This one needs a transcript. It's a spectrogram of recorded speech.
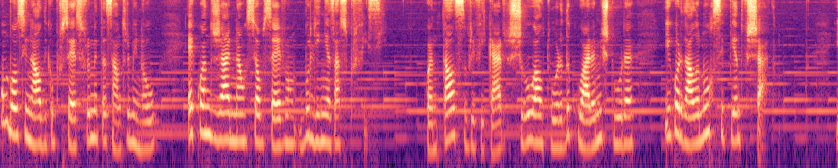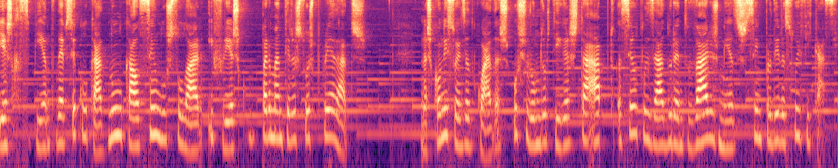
Um bom sinal de que o processo de fermentação terminou é quando já não se observam bolhinhas à superfície. Quando tal se verificar, chegou a altura de coar a mistura e guardá-la num recipiente fechado. Este recipiente deve ser colocado num local sem luz solar e fresco para manter as suas propriedades. Nas condições adequadas, o churume de ortigas está apto a ser utilizado durante vários meses sem perder a sua eficácia.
